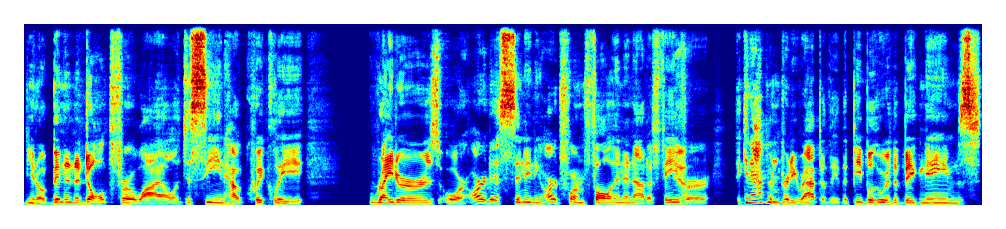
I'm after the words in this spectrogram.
you know been an adult for a while, just seeing how quickly writers or artists in any art form fall in and out of favor, yeah. it can happen pretty rapidly. The people who were the big names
